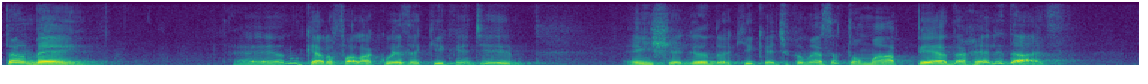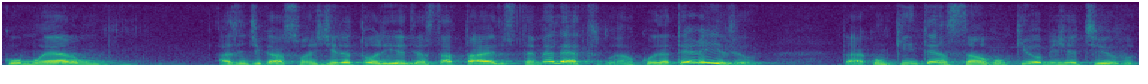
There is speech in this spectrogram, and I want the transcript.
Também. É, eu não quero falar coisa aqui que a gente, em chegando aqui, que a gente começa a tomar pé da realidade como eram as indicações de diretoria de estatais do sistema elétrico. É uma coisa terrível. Tá? Com que intenção, com que objetivo?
